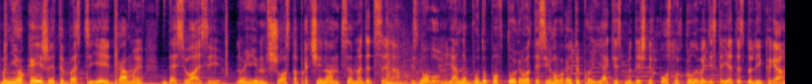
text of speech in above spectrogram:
Мені окей жити без цієї драми десь у Азії. Ну і шоста причина це медицина. І знову я не буду повторюватись і говорити про якість медичних послуг, коли ви дістаєтесь до лікаря,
